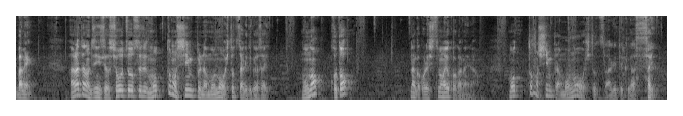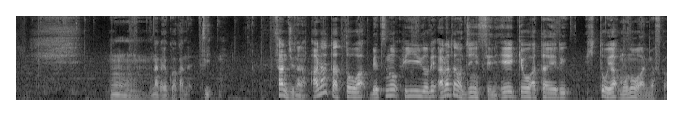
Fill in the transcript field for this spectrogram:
場面。あなたの人生を象徴する最もシンプルなものを一つ挙げてください。もの？こと？なんかこれ質問がよくわかんないな。最もシンプルなものを一つ挙げてください。うん。なんかよくわかんない。次。37あなたとは別のフィールドであなたの人生に影響を与える人や物はありますか？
